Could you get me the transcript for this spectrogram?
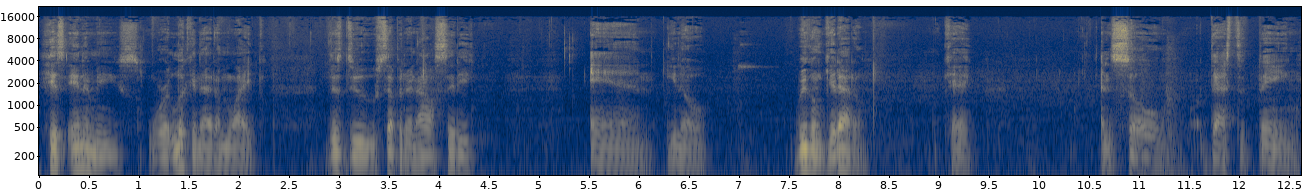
his enemies were looking at him like this dude stepping in our city, and you know, we're gonna get at him. Okay. And so that's the thing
